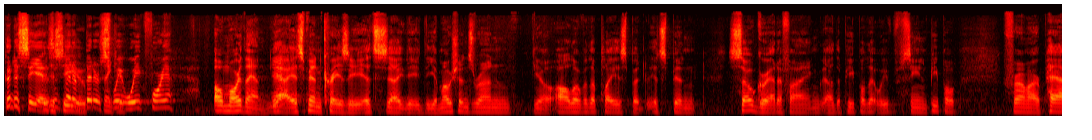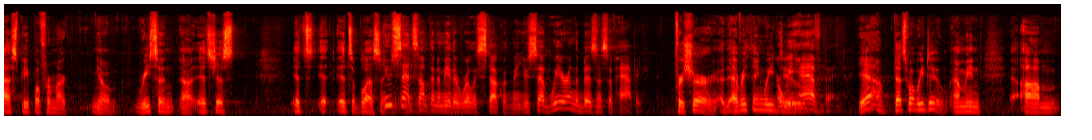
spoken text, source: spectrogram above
Good to see you. Good Has this been you. a bittersweet week for you? Oh, more than. Yeah, yeah it's been crazy. It's uh, the, the emotions run, you know, all over the place, but it's been so gratifying. Uh, the people that we've seen, people from our past, people from our you know recent. Uh, it's just it's it, it's a blessing. You said something to me that really stuck with me. You said we are in the business of happy. For sure, everything we or do. we have been. Yeah, that's what we do. I mean. Um,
